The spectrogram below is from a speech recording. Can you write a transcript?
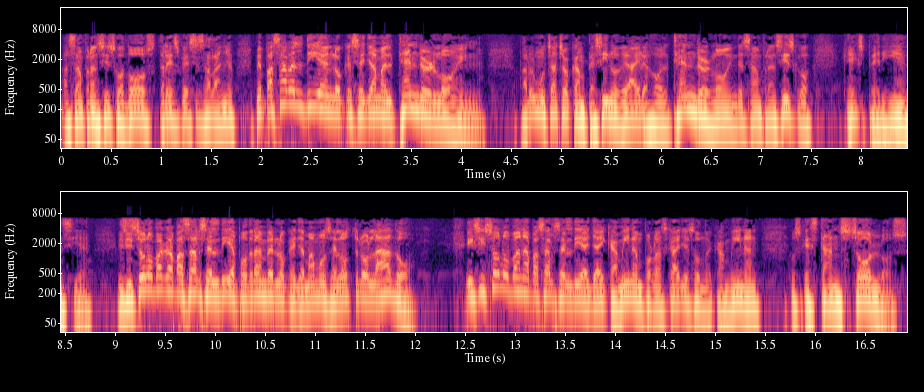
a San Francisco dos, tres veces al año. Me pasaba el día en lo que se llama el Tenderloin. Para un muchacho campesino de Idaho, el Tenderloin de San Francisco. ¡Qué experiencia! Y si solo van a pasarse el día podrán ver lo que llamamos el otro lado. Y si solo van a pasarse el día allá y caminan por las calles donde caminan los que están solos,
